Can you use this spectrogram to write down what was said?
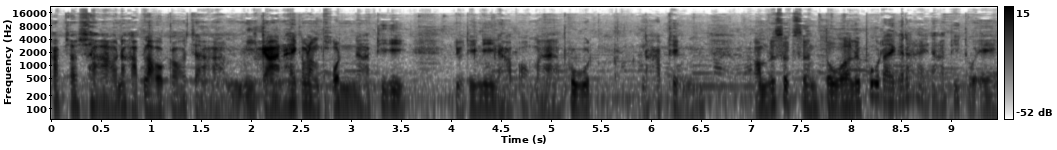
ครับเช้าๆนะครับ เราก็จะมีการให้กำลังพลนะครับที่อยู่ที่นี่นะครับออกมาพูดนะครับถึงความรู้สึกส่วนตัวหรือพูดอะไรก็ได้นะครับ ที่ตัวเอง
